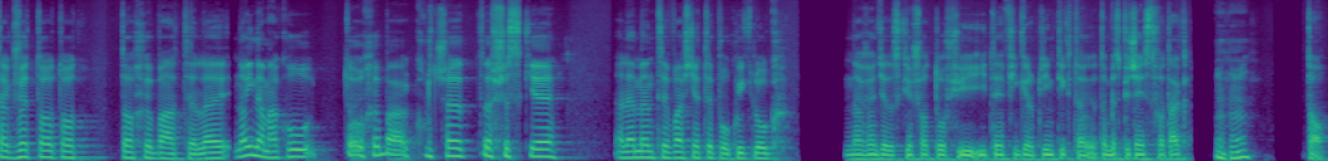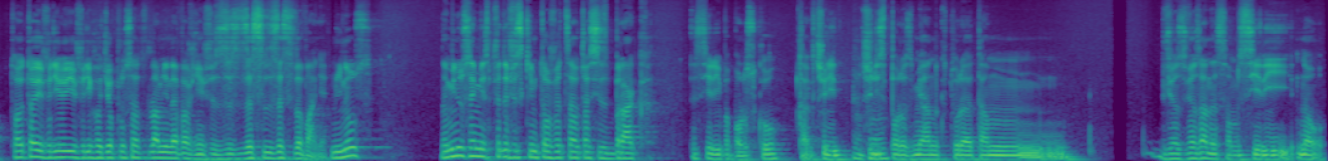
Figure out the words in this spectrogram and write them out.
Także to, to, to chyba tyle. No i na Macu to chyba, kurczę, te wszystkie elementy właśnie typu Quick Look, narzędzie do screenshotów i, i ten fingerprinting, to, to bezpieczeństwo, tak? Mhm. To, to, to jeżeli, jeżeli chodzi o plusa, to dla mnie najważniejsze, zdecydowanie. Minus? No minusem jest przede wszystkim to, że cały czas jest brak Siri po polsku, tak, czyli, mhm. czyli sporo zmian, które tam związane są z Siri, no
